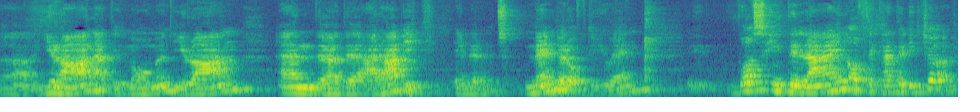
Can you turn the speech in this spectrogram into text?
Uh, Iran at the moment, Iran and uh, the Arabic Emirates, member of the UN, was in the line of the Catholic Church,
